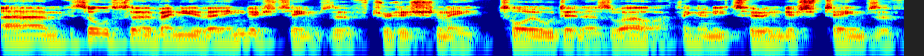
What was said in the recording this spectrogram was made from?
Um, it's also a venue that English teams have traditionally toiled in as well. I think only two English teams have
